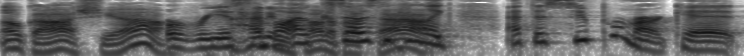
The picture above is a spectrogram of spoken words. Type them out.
Oh gosh, yeah. or reassemble. Because I was about thinking like at the supermarket,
